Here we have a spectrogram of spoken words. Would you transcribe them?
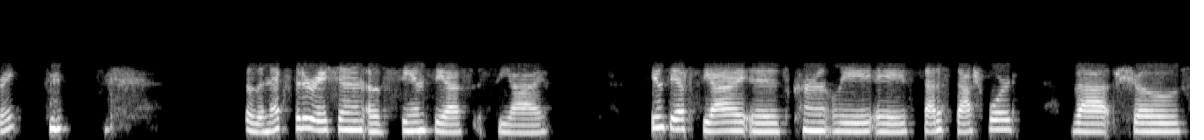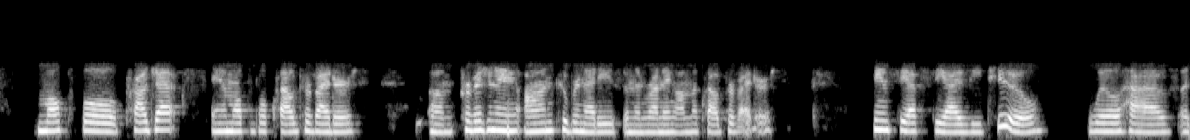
Great. so the next iteration of CNCF CI CNCF CI is currently a status dashboard that shows multiple projects and multiple cloud providers um, on Kubernetes and then running on the cloud providers. CNCF CI v2 will have a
